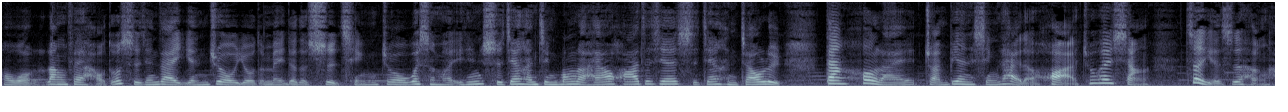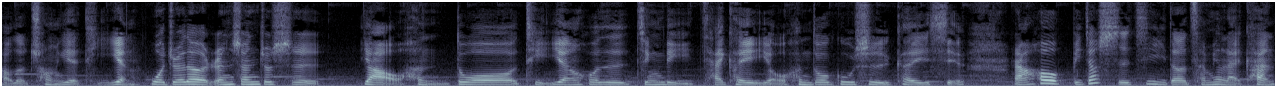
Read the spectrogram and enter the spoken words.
哦，我浪费好多时间在研究有的没的的事情，就为什么已经时间很紧绷了，还要花这些时间很焦虑？但后来转变心态的话，就会想，这也是很好的创业体验。我觉得人生就是。要很多体验或者经历，才可以有很多故事可以写。然后比较实际的层面来看，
